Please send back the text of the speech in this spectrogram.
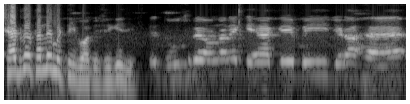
ਸ਼ੈੱਡ ਦੇ ਥੱਲੇ ਮਿੱਟੀ ਬਹੁਤੀ ਸੀਗੀ ਜੀ। ਤੇ ਦੂਸਰੇ ਉਹਨਾਂ ਨੇ ਕਿਹਾ ਕਿ ਵੀ ਜਿਹੜਾ ਹੈ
